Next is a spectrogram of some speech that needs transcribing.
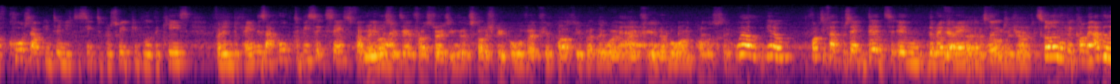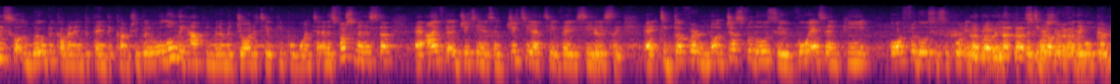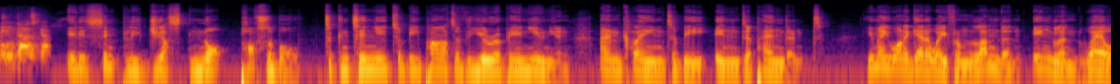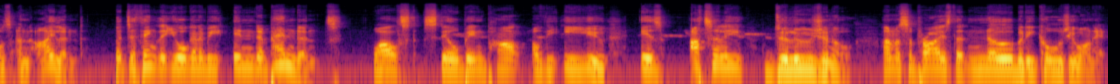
Of course, I'll continue to seek to persuade people of the case for independence. I hope to be successful. I mean, it must that. be a bit frustrating that Scottish people will vote for your party, but they won't vote for your number one policy. Well, you know, 45% did in the referendum. a majority. Scotland will become, I believe Scotland will become an independent country, but it will only happen when a majority of people want it. And as First Minister, uh, I've got a duty, and it's a duty I take very seriously, uh, to govern not just for those who vote SNP or for those who support No, but I mean, independence, that, that's but to question. govern I for the mean, whole I mean, does government It is simply just not possible to continue to be part of the European Union and claim to be independent. You may want to get away from London, England, Wales, and Ireland, but to think that you're going to be independent whilst still being part of the EU is utterly delusional. I'm surprised that nobody calls you on it.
